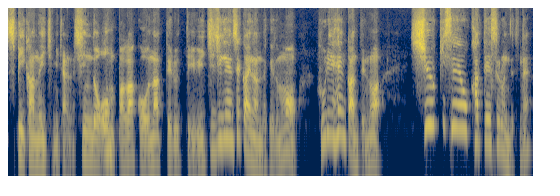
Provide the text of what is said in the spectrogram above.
スピーカーの位置みたいな振動、音波がこうなってるっていう一次元世界なんだけども、フリエ変換っていうのは周期性を仮定するんですね。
